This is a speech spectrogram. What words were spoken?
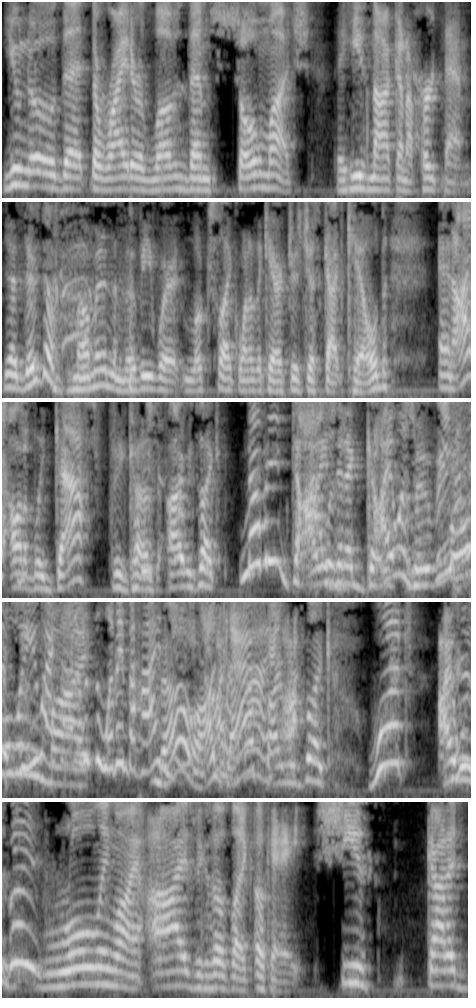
you know that the writer loves them so much that he's not going to hurt them. Yeah, there's a moment in the movie where it looks like one of the characters just got killed, and I audibly gasped because I was like, "Nobody dies was- in a ghost I was movie." rolling you, I thought my- it was the woman behind no, me. I Oh my gasped. God. I was like, "What?" I was rolling my eyes because I was like, okay, she's got to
